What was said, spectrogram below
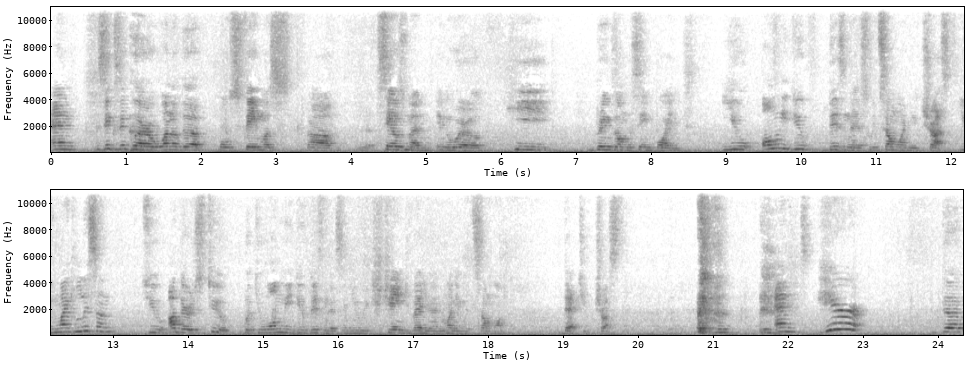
And Zig Ziglar, one of the most famous uh, salesmen in the world, he brings on the same point. You only do business with someone you trust. You might listen to others too, but you only do business and you exchange value and money with someone that you trust. and here, the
